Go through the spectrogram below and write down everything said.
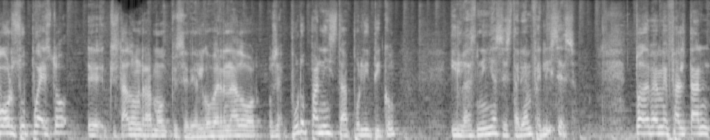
Por supuesto, eh, que está don Ramón, que sería el gobernador. O sea, puro panista político. Y las niñas estarían felices. Todavía me faltan,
